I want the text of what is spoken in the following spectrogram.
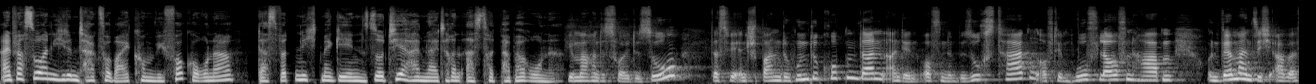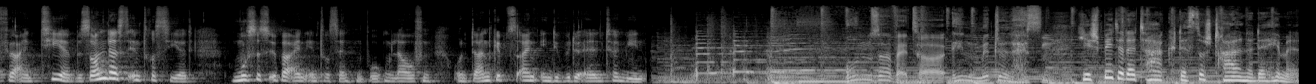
Einfach so an jedem Tag vorbeikommen wie vor Corona, das wird nicht mehr gehen, so Tierheimleiterin Astrid Paparone. Wir machen das heute so, dass wir entspannte Hundegruppen dann an den offenen Besuchstagen auf dem Hof laufen haben. Und wenn man sich aber für ein Tier besonders interessiert, muss es über einen Interessentenbogen laufen. Und dann gibt es einen individuellen Termin. Unser Wetter in Mittelhessen. Je später der Tag, desto strahlender der Himmel.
